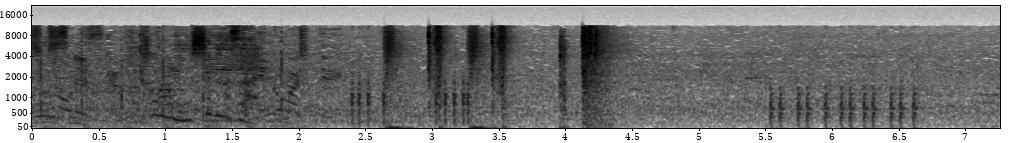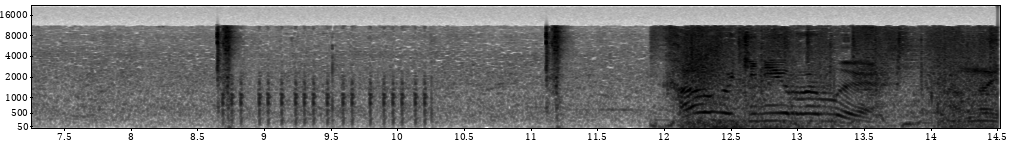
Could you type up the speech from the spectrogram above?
勘弁してください。顔が気に入らんねなんなんや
